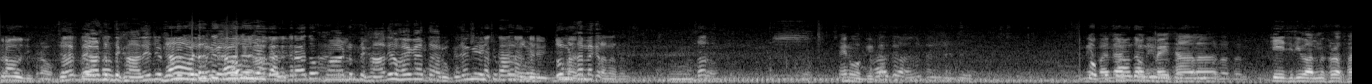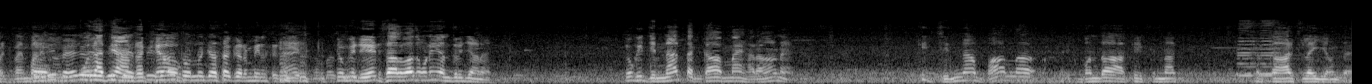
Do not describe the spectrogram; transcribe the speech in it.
ਕਰਾਓ ਜੀ। ਜਾਂ ਕੋਈ ਆਰਡਰ ਦਿਖਾ ਦੇ ਜੋ ਜਾਂ ਆਰਡਰ ਦਿਖਾ ਦਿਓ ਜਾਂ ਗੱਲ ਕਰਾ ਦਿਓ। ਆਰਡਰ ਦਿਖਾ ਦਿਓ ਹੋਏਗਾ ਤਾਂ ਰੁਕ ਜਾਾਂਗੇ ਧੱਕਾ ਨਾ ਕਰੀ ਦੋ ਮਿੰਟ ਦਾ ਮੈਂ ਕਰਾਣਾ ਸਰ। ਸਰ ਇਹਨੂੰ ਅੱਗੇ ਕਰ ਧੁੱਪ ਛਾਂ ਦਾ ਨਹੀਂ। ਕੇਜਰੀਵਾਲ ਨੂੰ ਥੋੜਾ ਫ਼ਰਕ ਪੈਂਦਾ। ਉਹਦਾ ਧਿਆਨ ਰੱਖਿਓ। ਤੁਹਾਨੂੰ ਜ਼ਿਆਦਾ ਗਰਮੀ ਲੱਗਦੀ ਹੈ। ਕਿਉਂਕਿ ਡੇਢ ਸਾਲ ਬਾਅਦ ਉਹਨੇ ਅੰਦਰ ਜਾਣਾ। ਕਿਉਂਕਿ ਜਿੰਨਾ ਧੱਕਾ ਮੈਂ ਹੈਰਾਨ ਹੈ ਕਿ ਜਿੰਨਾ ਬਾਹਰਲਾ ਇੱਕ ਬੰਦਾ ਆ ਕੇ ਕਿੰਨਾ ਸਰਕਾਰ ਚਲਾਈ ਜਾਂਦਾ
